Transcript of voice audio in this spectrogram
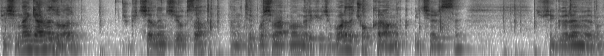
peşimden gelmez umarım. Çünkü challenge yoksa hani tek başıma yapmam gerekiyor. Bu arada çok karanlık içerisi. Hiçbir şey göremiyorum.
